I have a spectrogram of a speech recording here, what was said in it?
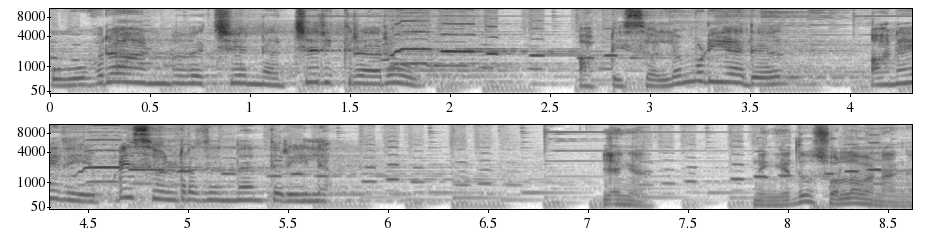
ஓவரா அன்பு வச்சு நச்சரிக்கிறாரோ? அப்படி சொல்ல முடியாது. ஆனா இது எப்படி சொல்றதுன்னு தான் தெரியல. ஏங்க நீங்க எதுவும் சொல்ல வேணாங்க.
